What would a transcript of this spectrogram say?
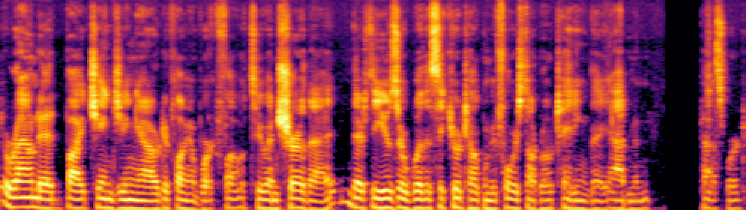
around it by changing our deployment workflow to ensure that there's the user with a secure token before we start rotating the admin password.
